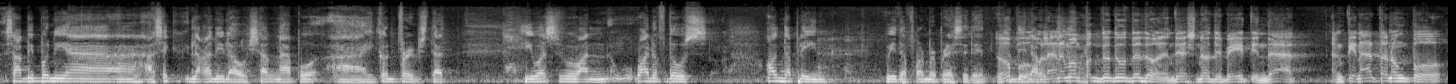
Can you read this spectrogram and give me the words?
Sabi po niya, uh, Asik Lacanilaw, siya nga po, uh, he confirms that he was one one of those on the plane with the former president. Opo, wala namang pagdududa doon and there's no debate in that. Ang tinatanong po,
